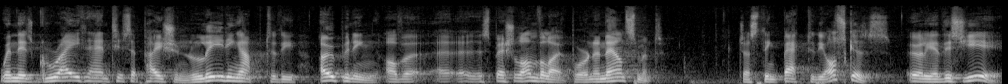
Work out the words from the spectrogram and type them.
when there's great anticipation leading up to the opening of a, a, special envelope or an announcement. Just think back to the Oscars earlier this year.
